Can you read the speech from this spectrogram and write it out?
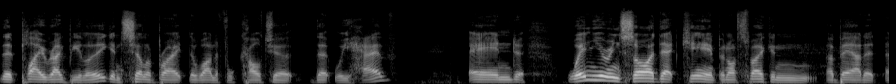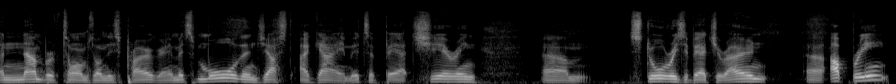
that play rugby league and celebrate the wonderful culture that we have. And when you're inside that camp, and I've spoken about it a number of times on this program, it's more than just a game. It's about sharing um, stories about your own uh, upbringing,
